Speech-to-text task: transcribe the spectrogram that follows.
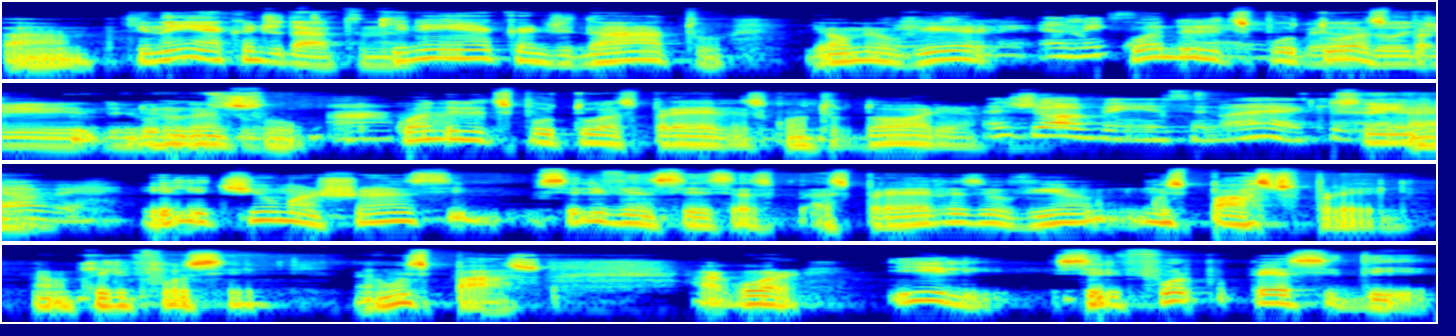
Tá? Que nem é candidato, né? Que nem é candidato, e ao meu Gente, ver, eu nem- eu nem sei quando ele é disputou as Governador pré- de- do Rio Grande do Sul. Ah, quando tá. ele disputou as prévias contra o Dória, É jovem esse, não é? Que Sim. é, É. jovem. ele tinha uma chance, se ele vencesse as, as prévias, eu via um espaço para ele. Não que ele fosse, mas um espaço. Agora, ele, se ele for para o PSD,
